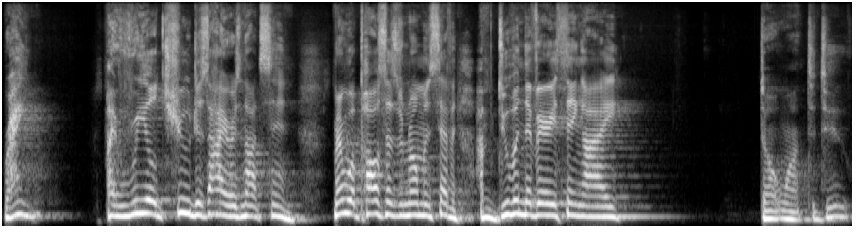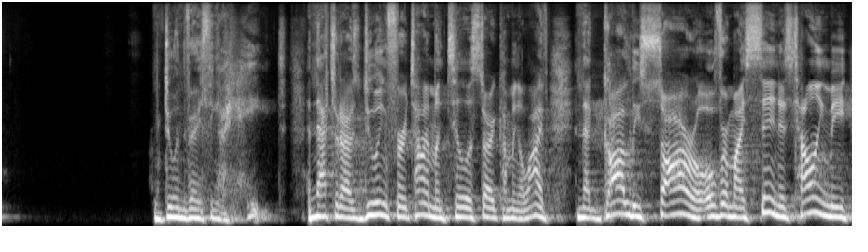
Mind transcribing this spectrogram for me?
Right? My real true desire is not sin. Remember what Paul says in Romans 7 I'm doing the very thing I don't want to do. I'm doing the very thing I hate. And that's what I was doing for a time until it started coming alive. And that godly sorrow over my sin is telling me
